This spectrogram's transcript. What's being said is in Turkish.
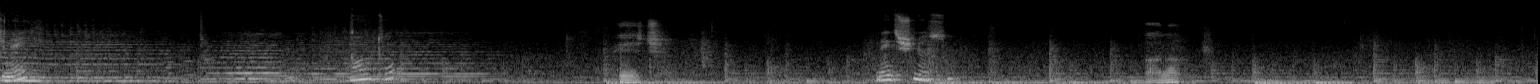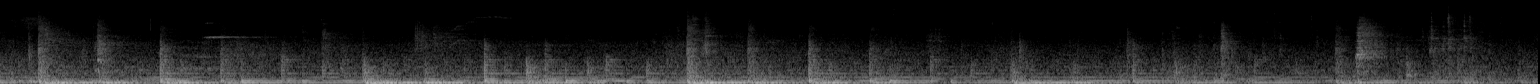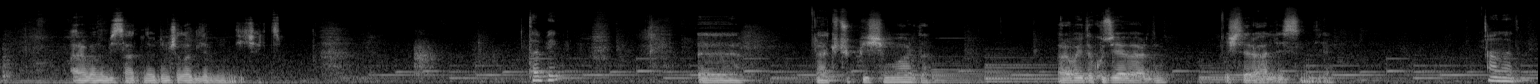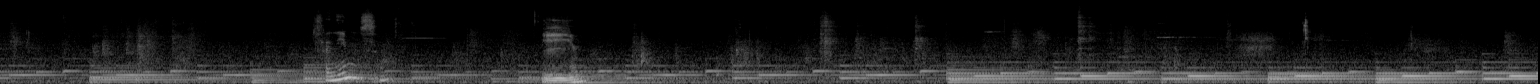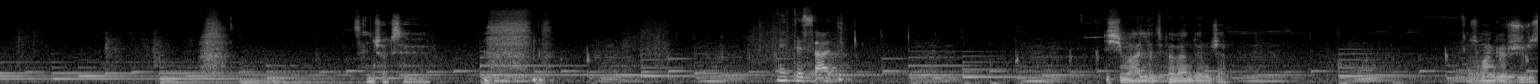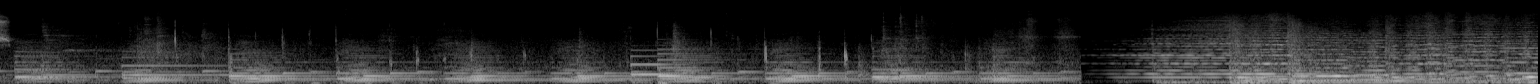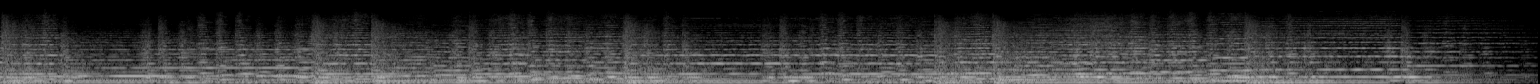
Güney? Ne oldu? Hiç. Ne düşünüyorsun? Ana. Arabanı bir saatinde ödünç alabilir miyim diyecektim. Tabii. Ee, ya küçük bir işim vardı. Arabayı da Kuzey'e verdim. İşleri halletsin diye. Anladım. Sen iyi misin? İyiyim. Seni çok seviyorum. ne tesadüf. İşimi halledip hemen döneceğim. O zaman görüşürüz.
